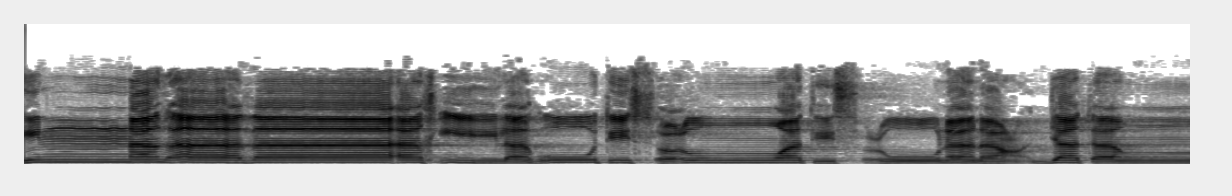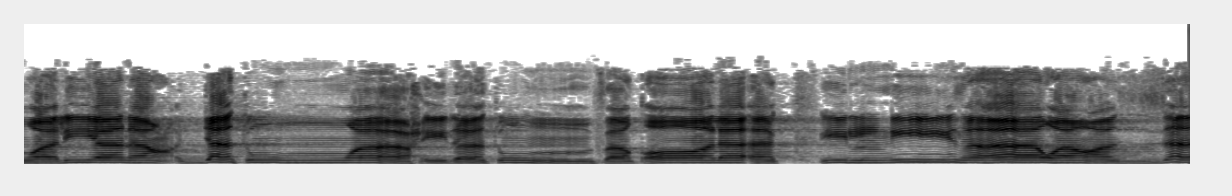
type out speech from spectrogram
إن هذا أخي له تسع وتسعون نعجة ولي نعجة واحدة فقال أكفلنيها وعزني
